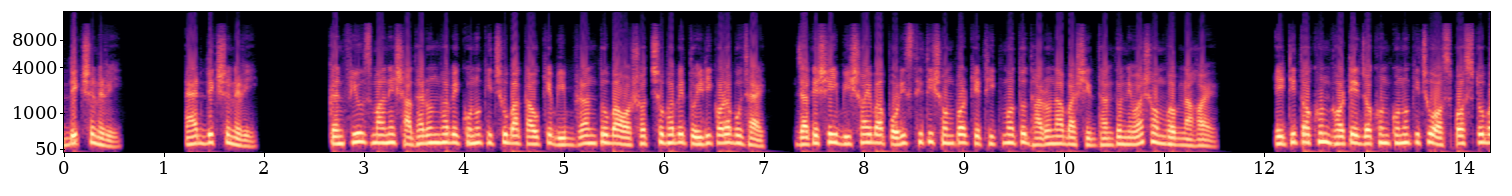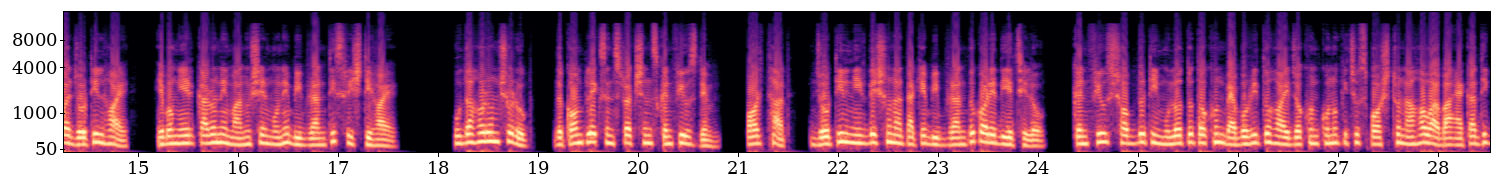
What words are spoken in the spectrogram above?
ডিকশনারি অ্যাড ডিকশনারি কনফিউজ মানে সাধারণভাবে কোনো কিছু বা কাউকে বিভ্রান্ত বা অস্বচ্ছভাবে তৈরি করা বোঝায়, যাতে সেই বিষয় বা পরিস্থিতি সম্পর্কে ঠিকমতো ধারণা বা সিদ্ধান্ত নেওয়া সম্ভব না হয়। এটি তখন ঘটে যখন কোনো কিছু অস্পষ্ট বা জটিল হয়, এবং এর কারণে মানুষের মনে বিভ্রান্তি সৃষ্টি হয়। উদাহরণস্বরূপ the complex instructions confuse them অর্থাৎ, জটিল নির্দেশনা তাকে বিভ্রান্ত করে দিয়েছিল। কনফিউজ শব্দটি মূলত তখন ব্যবহৃত হয় যখন কোনো কিছু স্পষ্ট না হওয়া বা একাধিক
